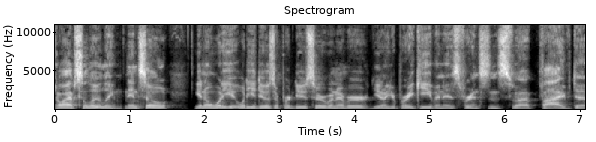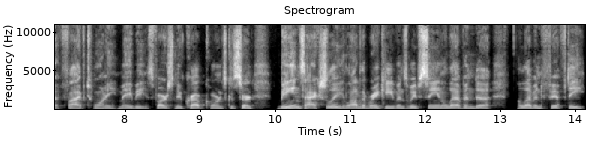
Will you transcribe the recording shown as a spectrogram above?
Oh, absolutely. And so you know what do you what do you do as a producer whenever you know your break even is for instance uh, 5 to 520 maybe as far as new crop corn is concerned beans actually a lot of the break evens we've seen 11 to 1150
